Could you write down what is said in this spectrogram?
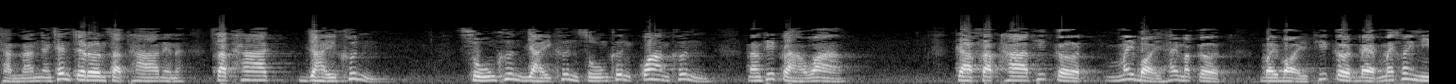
ฉันนั้น อย่างเช่น เจริญศรัทธาเนี่ยนะศรัทธาใหญ่ขึ้น สูงขึ้นใหญ่ขึ้นสูงขึ้นกว้างขึ้นดังที่กล่าวว่า จากศรัทธาที่เกิดไม่บ่อยให้มาเกิดบ่อยๆ ที่เกิดแบบไม่ค่อยมี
